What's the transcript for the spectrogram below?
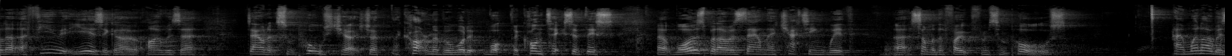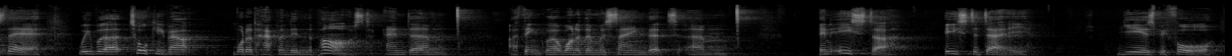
Well, a few years ago, I was uh, down at St Paul's Church. I, I can't remember what, it, what the context of this uh, was, but I was down there chatting with uh, some of the folk from St Paul's. And when I was there, we were talking about what had happened in the past. And um, I think well, one of them was saying that um, in Easter, Easter Day, years before,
